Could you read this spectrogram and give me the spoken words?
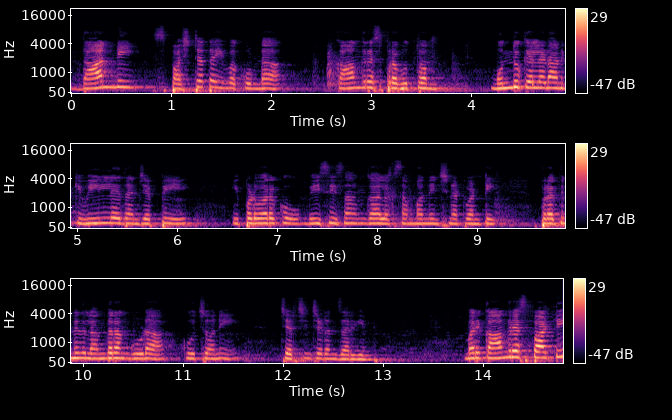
దాన్ని స్పష్టత ఇవ్వకుండా కాంగ్రెస్ ప్రభుత్వం ముందుకెళ్ళడానికి వీల్లేదని చెప్పి ఇప్పటి వరకు బీసీ సంఘాలకు సంబంధించినటువంటి ప్రతినిధులందరం కూడా కూర్చొని చర్చించడం జరిగింది. మరి కాంగ్రెస్ పార్టీ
